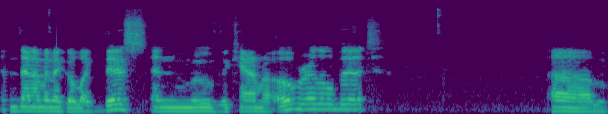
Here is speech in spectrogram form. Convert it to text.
and then I'm going to go like this and move the camera over a little bit um,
